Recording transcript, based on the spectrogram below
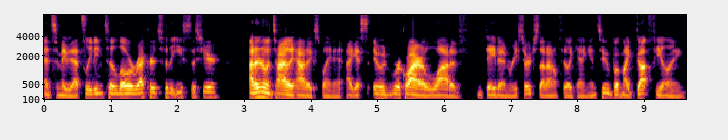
and so maybe that's leading to lower records for the East this year. I don't know entirely how to explain it. I guess it would require a lot of data and research that I don't feel like getting into. But my gut feeling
